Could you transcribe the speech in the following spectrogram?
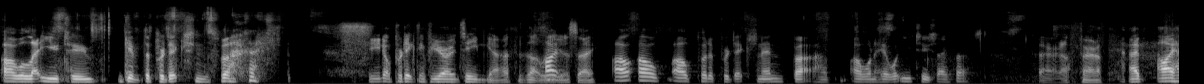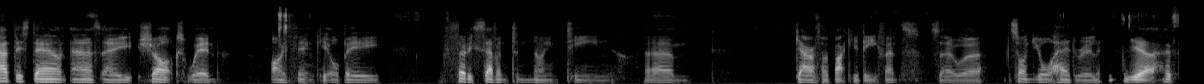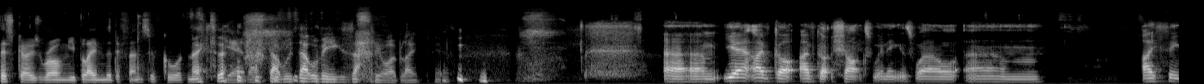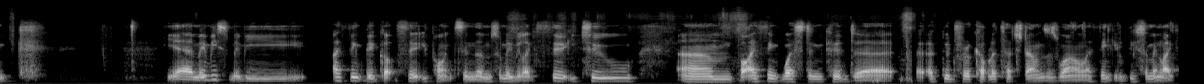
I will let you two give the predictions first. You're not predicting for your own team, Gareth. Is that what I- you're going to say? I'll, I'll I'll put a prediction in, but I, I want to hear what you two say first. Fair enough. Fair enough. Um, I had this down as a Sharks win. I think it'll be 37 to 19. Um, Gareth, I back your defense, so uh, it's on your head, really. Yeah, if this goes wrong, you blame the defensive coordinator. Yeah, that, that would that would be exactly what I blame. Yes. Um, yeah, I've got I've got Sharks winning as well. Um, I think, yeah, maybe maybe I think they've got thirty points in them, so maybe like thirty-two. Um, but I think Western could uh, are good for a couple of touchdowns as well. I think it'll be something like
